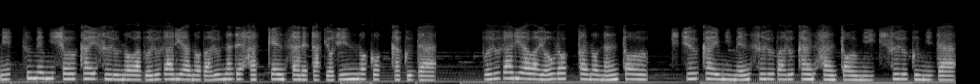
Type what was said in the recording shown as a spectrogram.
三つ目に紹介するのはブルガリアのバルナで発見された巨人の骨格だ。ブルガリアはヨーロッパの南東、地中海に面するバルカン半島に位置する国だ。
